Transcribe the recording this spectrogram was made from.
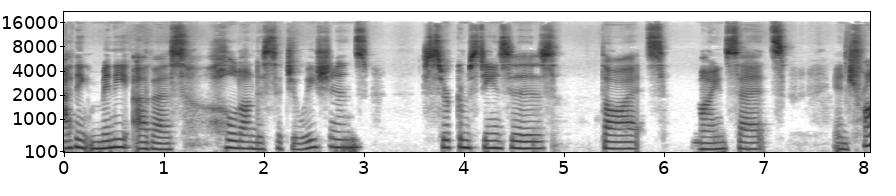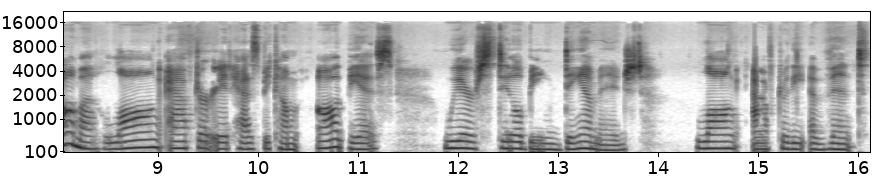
I think many of us hold on to situations, circumstances, thoughts, mindsets, and trauma long after it has become obvious we are still being damaged long after the event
